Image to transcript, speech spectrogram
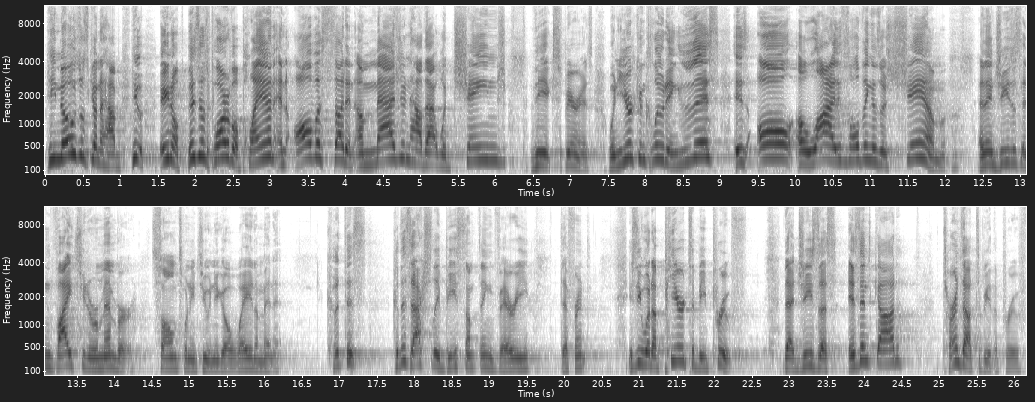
He knows what's going to happen. He, you know, this is part of a plan, and all of a sudden, imagine how that would change the experience. When you're concluding this is all a lie, this whole thing is a sham, and then Jesus invites you to remember Psalm 22, and you go, wait a minute, could this, could this actually be something very different? You see, what appeared to be proof that Jesus isn't God turns out to be the proof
